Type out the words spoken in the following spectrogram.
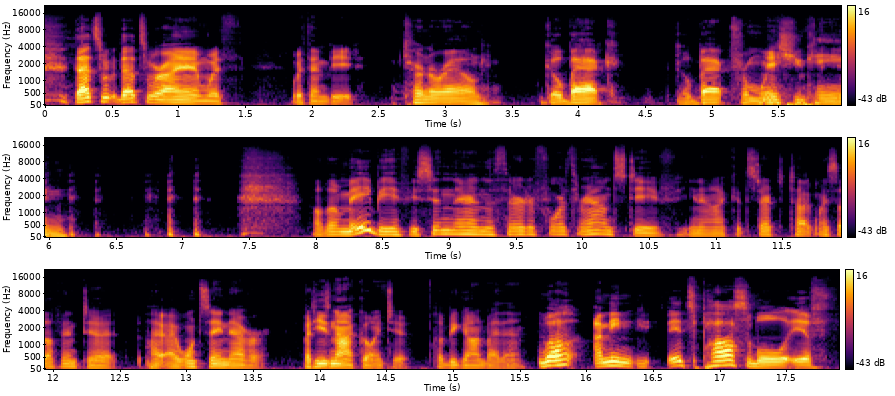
that's that's where I am with with Embiid. Turn around. Go back. Go back from whence you came. Although maybe if he's sitting there in the third or fourth round, Steve, you know, I could start to talk myself into it. I, I won't say never, but he's not going to. He'll be gone by then. Well, I mean, it's possible if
